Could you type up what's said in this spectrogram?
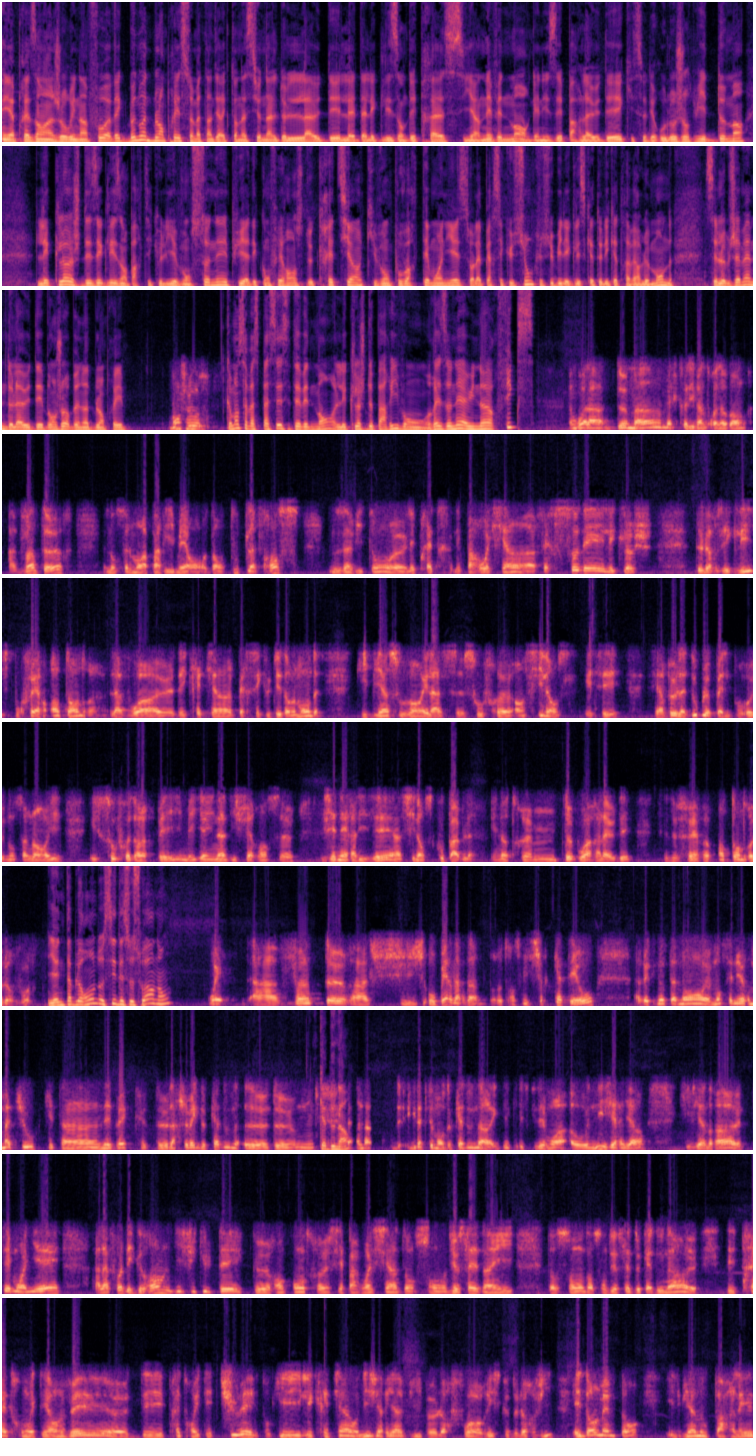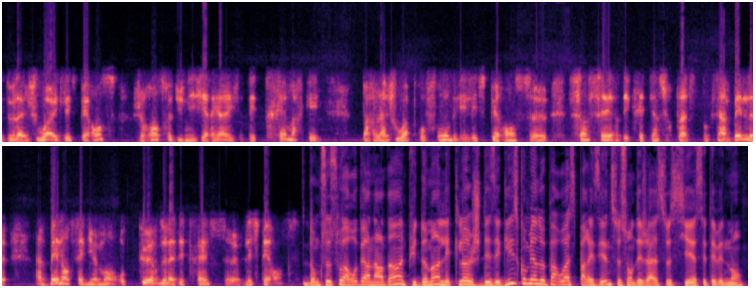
Et à présent, un jour, une info avec Benoît de Blanpré, ce matin directeur national de l'AED, l'aide à l'église en détresse. Il y a un événement organisé par l'AED qui se déroule aujourd'hui et demain. Les cloches des églises en particulier vont sonner, et puis il y a des conférences de chrétiens qui vont pouvoir témoigner sur la persécution que subit l'église catholique à travers le monde. C'est l'objet même de l'AED. Bonjour Benoît de Blanpré. Bonjour. Comment ça va se passer cet événement? Les cloches de Paris vont résonner à une heure fixe? Voilà, demain, mercredi 23 novembre, à 20h, non seulement à Paris, mais dans toute la France, nous invitons euh, les prêtres, les paroissiens à faire sonner les cloches de leurs églises pour faire entendre la voix euh, des chrétiens persécutés dans le monde, qui bien souvent, hélas, souffrent en silence. Et c'est c'est un peu la double peine pour eux. Non seulement ils, ils, souffrent dans leur pays, mais il y a une indifférence euh, généralisée, un silence coupable. Et notre devoir à l'AED, c'est de faire entendre leur voix. Il y a une table ronde aussi dès ce soir, non? Oui, à 20h au Bernardin, retransmis sur KTO, avec notamment euh, Monseigneur Mathieu, qui est un évêque de l'archevêque de Kaduna. Euh, de, Kaduna. exactement, de Kaduna, excusez-moi, au Nigeria, qui viendra euh, témoigner à la fois des grandes difficultés que rencontrent ces paroissiens dans son diocèse. Hein, dans son dans son diocèse de Kaduna, euh, des prêtres ont été enlevés, euh, des prêtres ont été tués. Donc les chrétiens au Nigeria vivent leur foi au risque de leur vie. Et dans le même temps, il vient nous parler de la joie et de l'espérance. Je rentre du Nigeria et j'étais très marqué par la joie profonde et l'espérance euh, sincère des chrétiens sur place. Donc c'est un bel, un bel enseignement. Au cœur de la détresse, euh, l'espérance. Donc ce soir, Robert Nardin, et puis demain, les cloches des églises. Combien de paroisses parisiennes se sont déjà associées à cet événement?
